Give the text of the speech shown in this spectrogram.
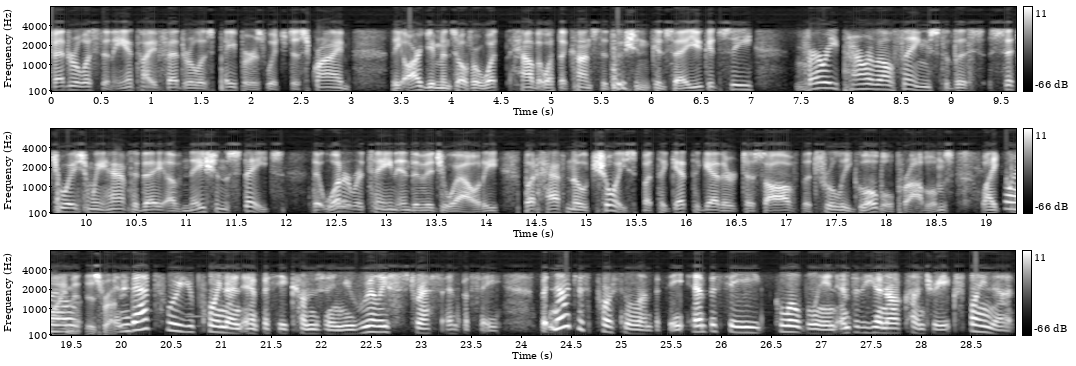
Federalist and anti-Federalist papers, which describe the arguments over what how the, what the Constitution could say, you could see very parallel things to this situation we have today of nation states that want to retain individuality but have no choice but to get together to solve the truly global problems like well, climate disruption. And that's where your point on empathy comes in. You really stress empathy, but not just personal empathy, empathy globally and empathy in our country. Explain that.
